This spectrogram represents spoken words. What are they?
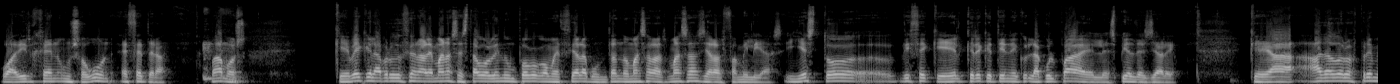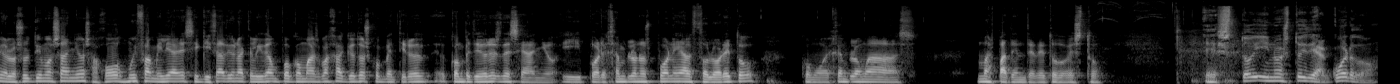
o a Dirgen un Shogun, etc. Vamos, que ve que la producción alemana se está volviendo un poco comercial apuntando más a las masas y a las familias. Y esto eh, dice que él cree que tiene la culpa el Spiel des Jahres, que ha, ha dado los premios los últimos años a juegos muy familiares y quizá de una calidad un poco más baja que otros competidor- competidores de ese año. Y por ejemplo nos pone al Zoloreto como ejemplo más, más patente de todo esto. Estoy y no estoy de acuerdo.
